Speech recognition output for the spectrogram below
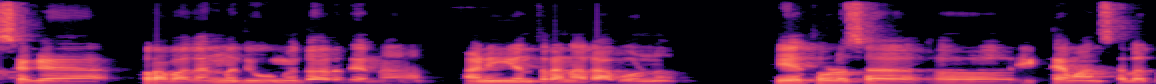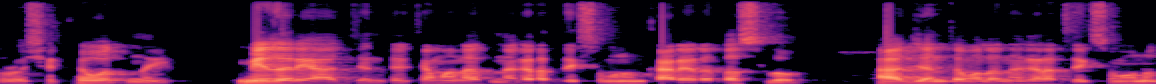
सगळ्या प्रभागांमध्ये उमेदवार देणं आणि यंत्रणा राबवणं हे थोडस एकट्या माणसाला थोडं शक्य होत नाही. मी जरी आज जनतेच्या मनात नगराध्यक्ष म्हणून कार्यरत असलो आज जनता मला नगराध्यक्ष म्हणून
